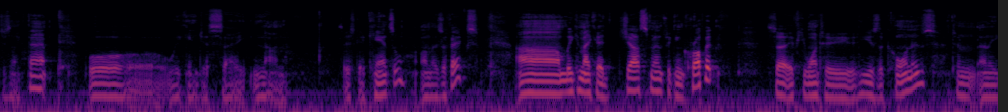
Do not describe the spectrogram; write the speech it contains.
just like that, or we can just say none. So just go cancel on those effects. Um, we can make adjustments, we can crop it. So if you want to use the corners to only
